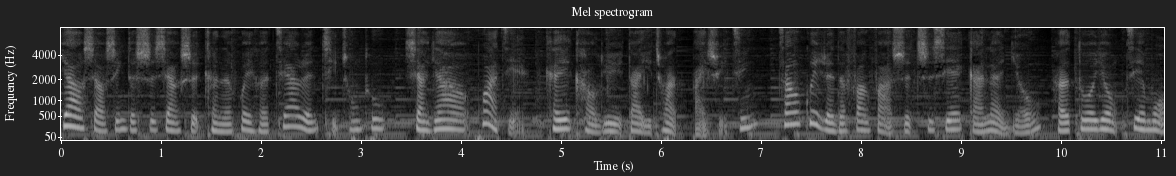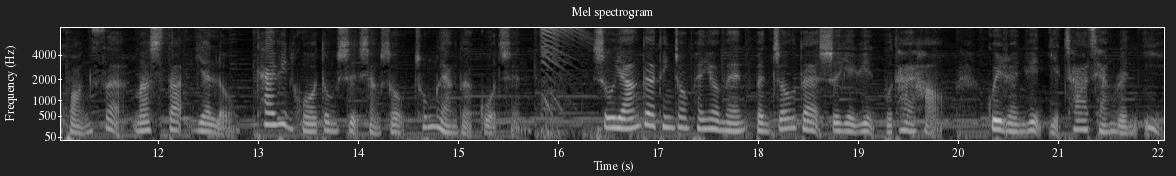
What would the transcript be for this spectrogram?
要小心的事项是可能会和家人起冲突。想要化解，可以考虑带一串白水晶。招贵人的方法是吃些橄榄油和多用芥末黄色 （Mustard Yellow）。开运活动是享受冲凉的过程。属羊的听众朋友们，本周的事业运不太好。贵人运也差强人意，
